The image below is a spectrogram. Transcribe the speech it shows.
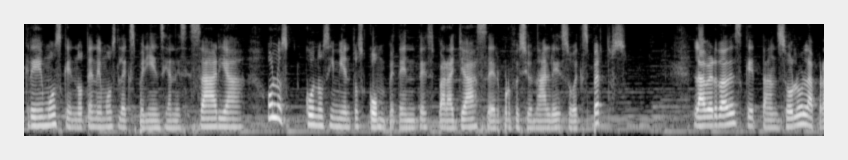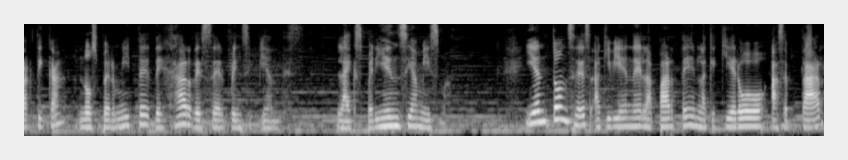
Creemos que no tenemos la experiencia necesaria o los conocimientos competentes para ya ser profesionales o expertos. La verdad es que tan solo la práctica nos permite dejar de ser principiantes, la experiencia misma. Y entonces aquí viene la parte en la que quiero aceptar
